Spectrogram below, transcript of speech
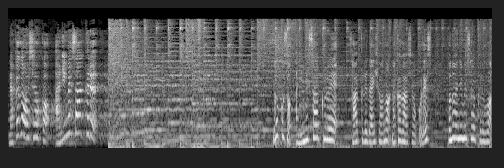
中川翔子アニメサークル。ようこそアニメサークルへ。サークル代表の中川翔子です。このアニメサークルは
